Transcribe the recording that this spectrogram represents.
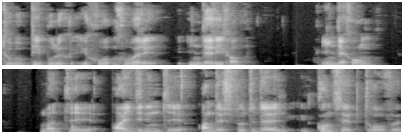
to people who, who were in the rehab in the home but I didn't uh, understood the concept of uh,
